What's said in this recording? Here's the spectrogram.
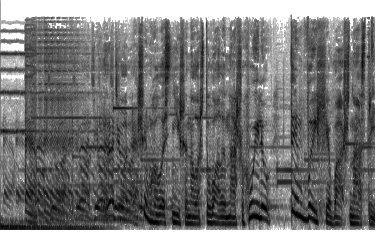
Радіо Чим голосніше налаштували нашу хвилю, тим вище ваш настрій.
